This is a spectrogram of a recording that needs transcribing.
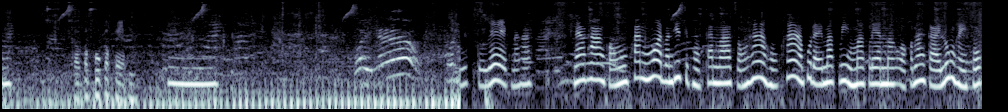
มเขาก็คุกกับแปดอืมรูปตัวเลขนะคะ แนวทางของลุงพันธุ์งวดวันที่ 16ธันวา2565 ผู้ใดมักวิ่ง มักแลนมักออกกำลังกายลุ่งไห้หก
